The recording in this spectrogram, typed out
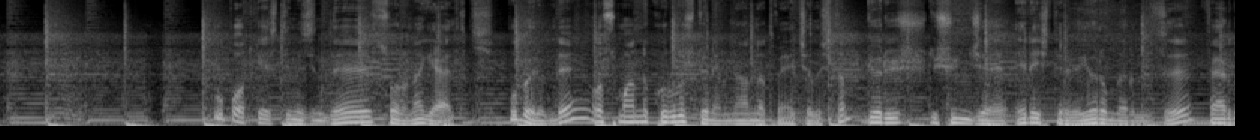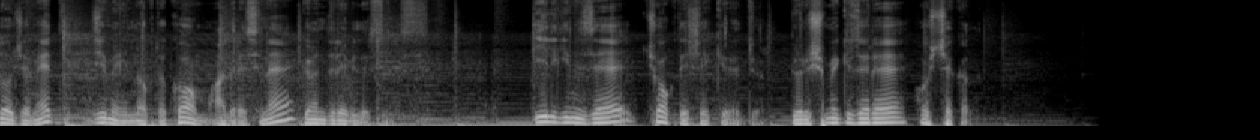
Bu podcast'imizin de sonuna geldik. Bu bölümde Osmanlı kuruluş dönemini anlatmaya çalıştım. Görüş, düşünce, eleştiri ve yorumlarınızı ferdocemet.gmail.com adresine gönderebilirsiniz. İlginize çok teşekkür ediyorum. Görüşmek üzere, hoşçakalın.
